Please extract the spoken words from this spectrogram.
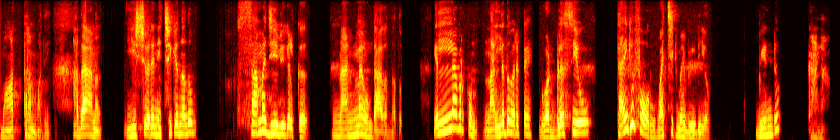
മാത്രം മതി. അതാണ് ഈശ്വരൻ ഇച്ഛിക്കുന്നതും സമജീവികൾക്ക് നന്മ ഉണ്ടാകുന്നതും. എല്ലാവർക്കും നല്ലത് വരട്ടെ. God bless you thank you for watching my video വീണ്ടും കാണാം.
